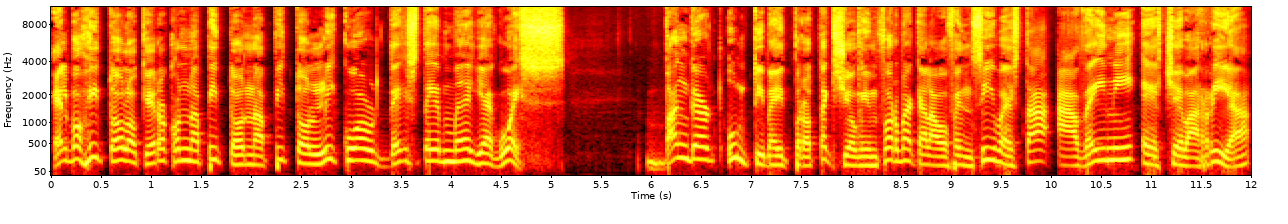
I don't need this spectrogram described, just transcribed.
El mojito lo quiero con Napito, Napito Liquor desde Mayagüez. Vanguard Ultimate Protection informa que a la ofensiva está Adeini Echevarría,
